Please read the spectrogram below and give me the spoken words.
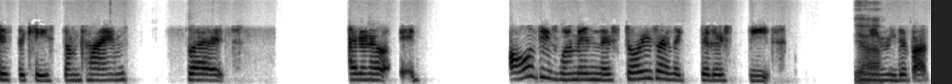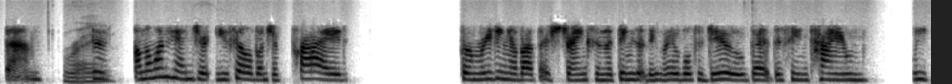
is the case sometimes. But I don't know. It, all of these women, their stories are like bittersweet when you read about them. Right. On the one hand, you're, you feel a bunch of pride from reading about their strengths and the things that they were able to do, but at the same time, we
